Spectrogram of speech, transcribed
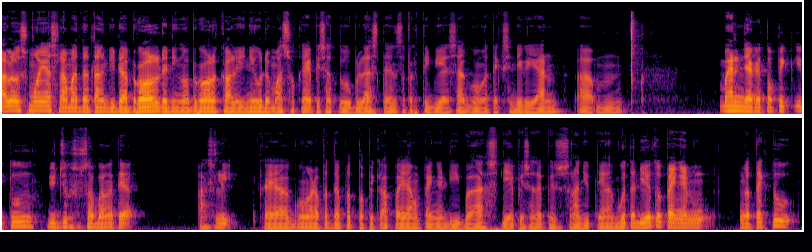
Halo semuanya, selamat datang di Dabrol dan di Ngobrol kali ini udah masuk ke episode 12 dan seperti biasa gue ngetek sendirian. Um, main nyari topik itu jujur susah banget ya, asli. Kayak gue gak dapet dapet topik apa yang pengen dibahas di episode-episode selanjutnya. Gue tadi tuh pengen ngetek tuh,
